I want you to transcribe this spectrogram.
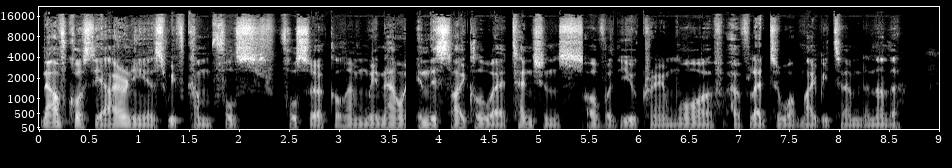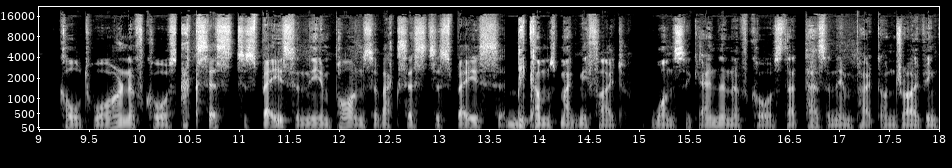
Now, of course, the irony is we've come full full circle, and we're now in this cycle where tensions over the Ukraine war have, have led to what might be termed another Cold War. And of course, access to space and the importance of access to space becomes magnified once again. And of course, that has an impact on driving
